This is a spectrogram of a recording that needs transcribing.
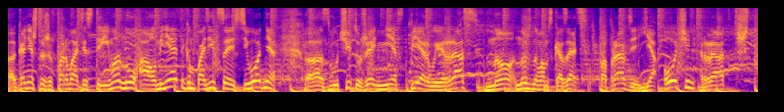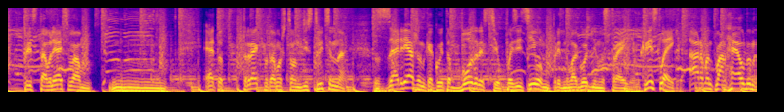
А, конечно же, в формате стрима. Ну, а у меня эта композиция сегодня а, звучит уже не в первый раз, но нужно вам сказать по правде, я очень рад представлять вам этот трек, потому что он действительно заряжен какой-то бодростью, позитивом, предновогодним настроением. Крис Лейк, Арманд Ван Хелден,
